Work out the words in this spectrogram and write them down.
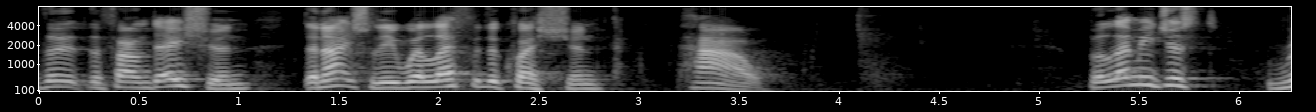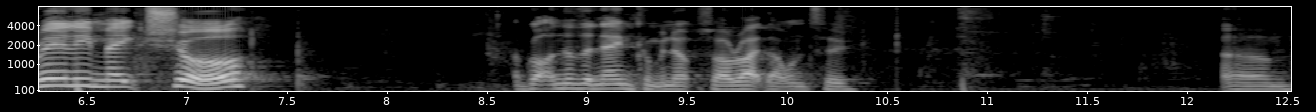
the, the foundation, then actually we're left with the question how? But let me just really make sure. I've got another name coming up, so I'll write that one too. Um,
